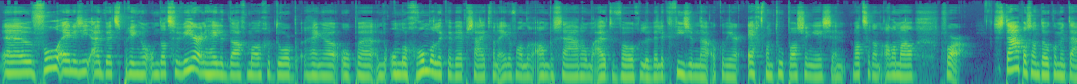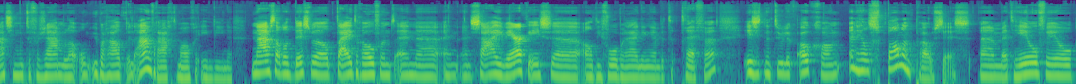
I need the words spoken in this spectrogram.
uh, vol energie uit bed springen, omdat ze weer een hele dag mogen doorbrengen op uh, een ondergrondelijke website van een of andere ambassade om uit te vogelen welk visum nou ook alweer echt van toepassing is en wat ze dan allemaal voor stapels aan documentatie moeten verzamelen om überhaupt een aanvraag te mogen indienen. Naast dat het best wel tijdrovend en, uh, en, en saai werk is, uh, al die voorbereidingen betreffen, is het natuurlijk ook gewoon een heel spannend proces. Uh, met heel veel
